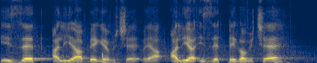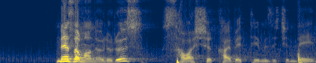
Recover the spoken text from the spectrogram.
İzzet Aliya Begoviç'e veya Aliya İzzet Begoviç'e ne zaman ölürüz? Savaşı kaybettiğimiz için değil,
